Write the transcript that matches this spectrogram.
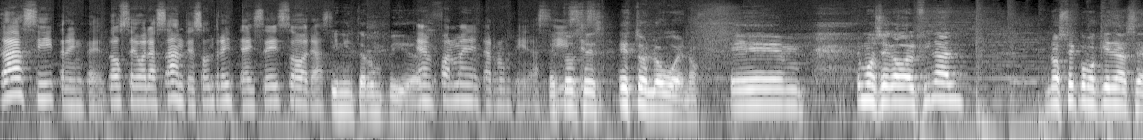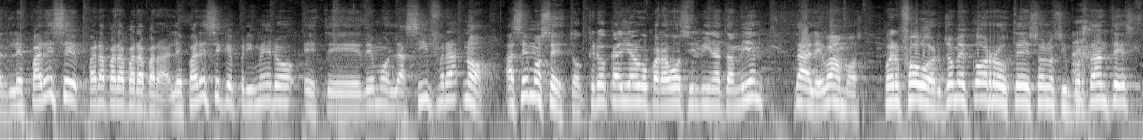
casi 30, 12 horas antes, son 36 horas Ininterrumpidas. en forma ininterrumpida. sí, Entonces, sí, sí. esto es lo bueno. Eh, hemos llegado al final. No sé cómo quieren hacer. ¿Les parece? Para, para, para, para. ¿Les parece que primero este, demos la cifra? No, hacemos esto. Creo que hay algo para vos, Silvina, también. Dale, vamos. Por favor, yo me corro, ustedes son los importantes.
